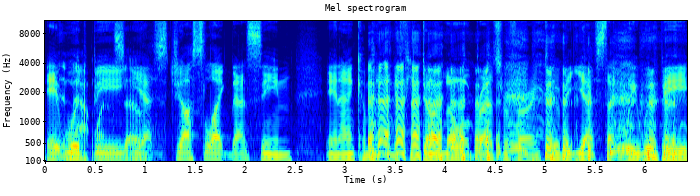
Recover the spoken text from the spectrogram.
It in would that be one, so. yes, just like that scene in Anchorman. if you don't know what Brad's referring to, but yes, that we would be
